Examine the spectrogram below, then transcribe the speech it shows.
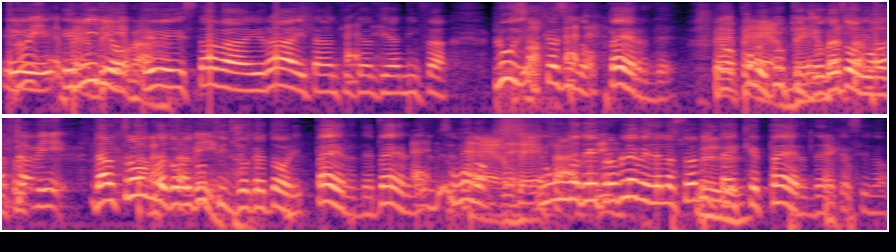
eh, Emilio eh, stava ai Rai tanti tanti anni fa. Lui al casino perde, no, come perde, tutti i giocatori. D'altronde, d'altronde come tutti i giocatori, perde, perde. Eh, uno, perde uno dei problemi della sua vita Vede. è che perde ecco. al casino.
